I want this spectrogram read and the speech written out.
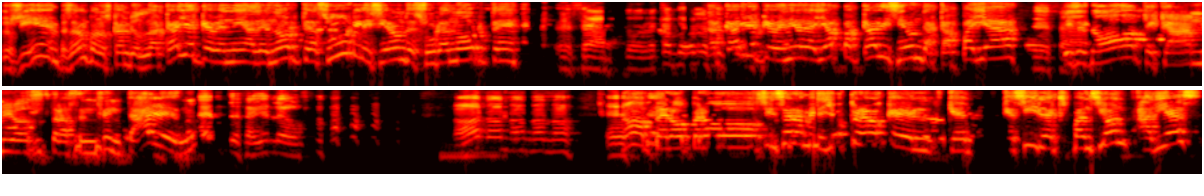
Pues sí, empezaron con los cambios. La calle que venía de norte a sur le hicieron de sur a norte. Exacto. Le La calle que venía de allá para acá le hicieron de acá para allá. Exacto. Dices, no, qué cambios trascendentales, ¿no? Antes ahí en León. No, no, no, no, no. No, Este, pero, pero sinceramente, yo creo que, el, que, que sí, la expansión a 10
